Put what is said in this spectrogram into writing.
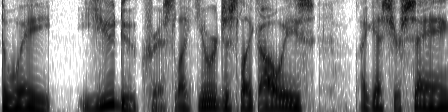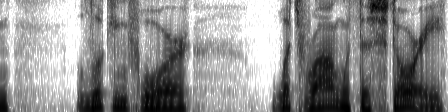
the way you do, Chris, like you were just like always, I guess you're saying, looking for what's wrong with this story,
